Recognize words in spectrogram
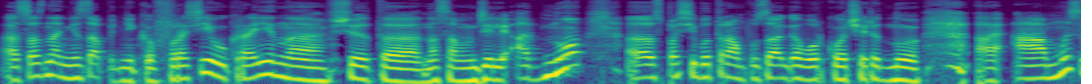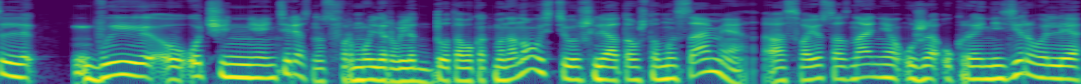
э, сознании западников Россия, Украина, все это на самом деле одно. Э, спасибо Трампу за оговорку очередную. А, а мысль вы очень интересно сформулировали до того, как мы на новости ушли, о том, что мы сами свое сознание уже украинизировали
